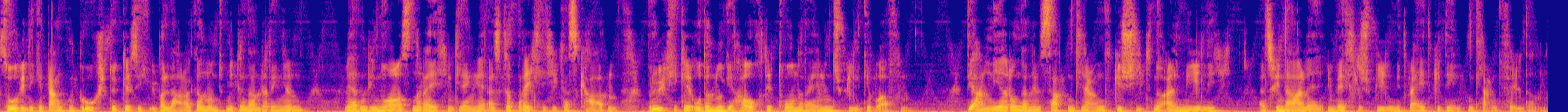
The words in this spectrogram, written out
So wie die Gedankenbruchstücke sich überlagern und miteinander ringen, werden die nuancenreichen Klänge als zerbrechliche Kaskaden, brüchige oder nur gehauchte Tonreihen ins Spiel geworfen. Die Annäherung an den satten Klang geschieht nur allmählich, als Finale im Wechselspiel mit weit gedehnten Klangfeldern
